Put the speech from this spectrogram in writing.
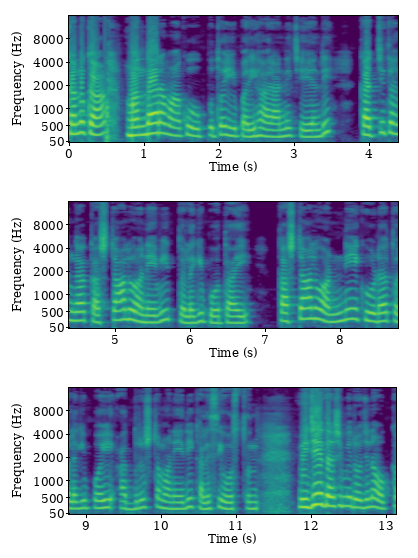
కనుక మందారమాకు ఉప్పుతో ఈ పరిహారాన్ని చేయండి. ఖచ్చితంగా కష్టాలు అనేవి తొలగిపోతాయి. కష్టాలు అన్నీ కూడా తొలగిపోయి అదృష్టం అనేది కలిసి వస్తుంది. విజయదశమి రోజున ఒక్క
